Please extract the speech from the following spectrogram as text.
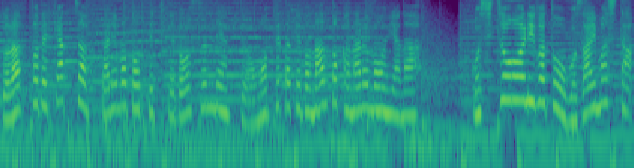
ドラフトでキャッチャー2人も取ってきてどうすんねんって思ってたけどなんとかなるもんやな。ご視聴ありがとうございました。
